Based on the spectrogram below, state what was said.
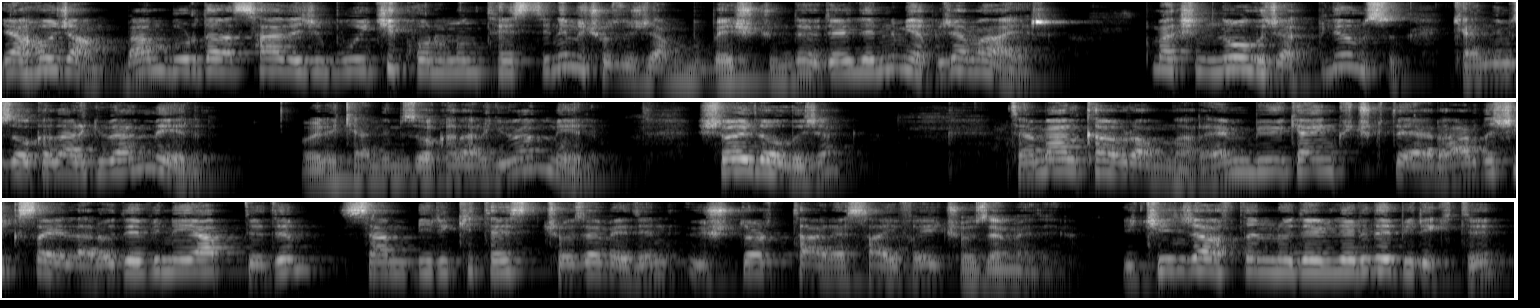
Ya hocam ben burada sadece bu iki konunun testini mi çözeceğim bu 5 günde ödevlerini mi yapacağım? Hayır. Bak şimdi ne olacak biliyor musun? Kendimize o kadar güvenmeyelim. Öyle kendimize o kadar güvenmeyelim. Şöyle olacak. Temel kavramlar en büyük en küçük değer ardışık sayılar ödevini yap dedim. Sen 1-2 test çözemedin 3-4 tane sayfayı çözemedin. İkinci haftanın ödevleri de birikti.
